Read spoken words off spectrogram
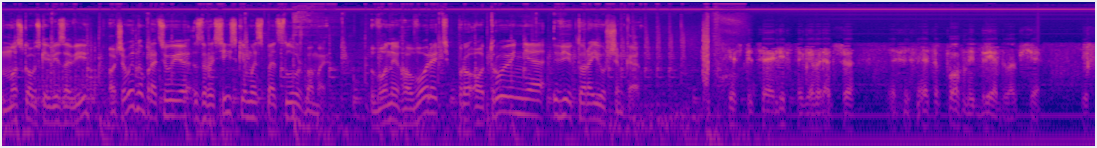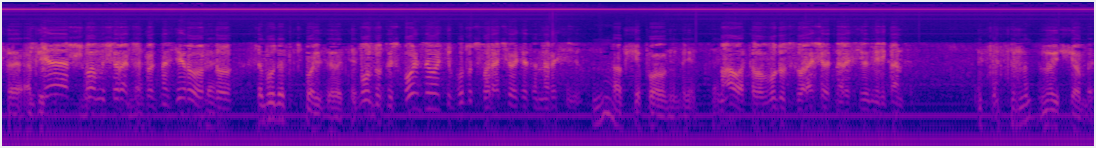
Московське візаві, очевидно, працює з російськими спецслужбами. Вони говорять про отруєння Віктора Ющенка. Все специалисты говорят, что это полный бред вообще. И что Я ж вам еще раньше прогнозировал, что что будут использовать это. будут использовать и будут сворачивать это на Россию. Ну, вообще полный бред. Мало того, будут сворачивать на Россию американцы. Ну, ну еще бы.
